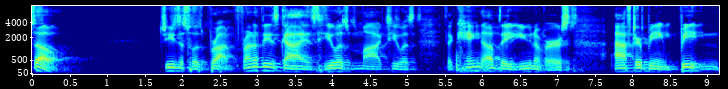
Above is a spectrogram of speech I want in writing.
So, Jesus was brought in front of these guys. He was mocked. He was the king of the universe. After being beaten,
